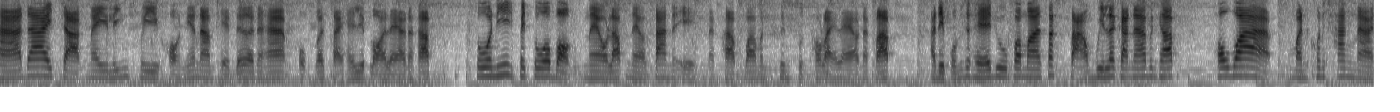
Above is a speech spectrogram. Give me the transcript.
หาได้จากในลิงก์ทรีของเนี่ยนามเทรดเดอร์นะฮะ ผมก็ใส่ให้เรียบร้อยแล้วนะครับ ตัวนี้เป็นตัวบอกแนวรับแนวต้านนั่นเองนะครับ ว่ามันขึ้นสุดเท่าไหร่แล้วนะครับอะเดี๋ยวผมจะเทให้ดูประมาณสัก 3 วินแล้วกันนะครับเป็นครับ ราะว่ามันค่อนข้างนาน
